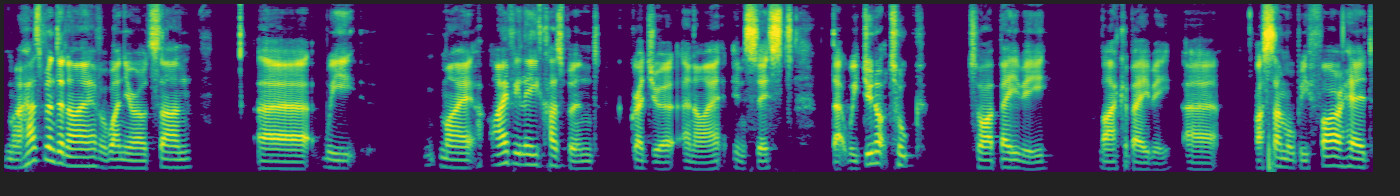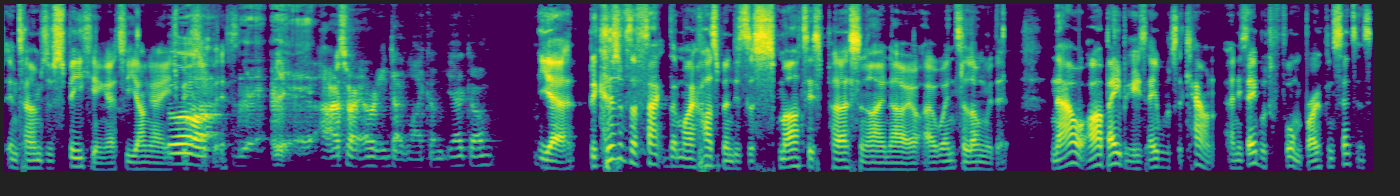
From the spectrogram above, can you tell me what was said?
my husband and I have a one-year-old son. Uh, we, my Ivy League husband, graduate, and I insist that we do not talk to our baby like a baby. Uh, our son will be far ahead in terms of speaking at a young age because of this. oh, sorry, I already don't like him. Yeah, go on. Yeah, because of the fact that my husband is the smartest person I know, I went along with it. Now our baby is able to count and is able to form broken sentences.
